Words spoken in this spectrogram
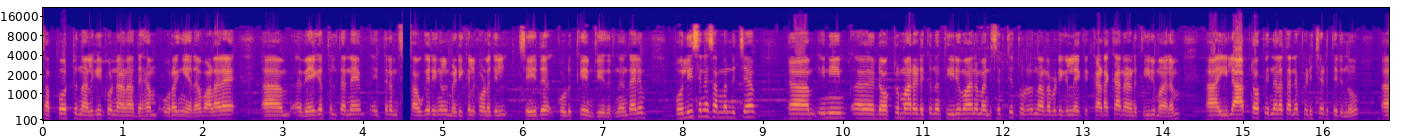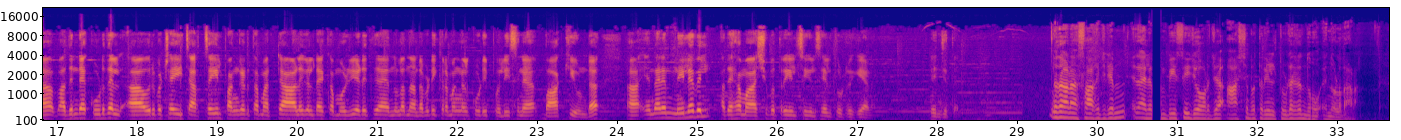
സപ്പോർട്ട് നൽകിക്കൊണ്ടാണ് അദ്ദേഹം ഉറങ്ങിയത്. വളരെ വേഗത്തിൽ തന്നെ ഇത്തരം സൗകര്യങ്ങൾ മെഡിക്കൽ കോളേജിൽ ചെയ്ത് കൊടുക്കുകയും ചെയ്തിരുന്നു. എന്തായാലും പോലീസിനെ സംബന്ധിച്ച് ഇനി ആ, ഡോക്ടർമാർ എടുക്കുന്ന തീരുമാനം അനുസരിച്ച് തുടർ നടപടികളിലേക്ക് കടക്കാനാണ് തീരുമാനം. ഈ ലാപ്ടോപ്പ് ഇന്നലെ തന്നെ പിടിച്ചെടുത്തിരുന്നു. അതിന്റെ കൂടുതൽ ഒരുപക്ഷെ ഈ ചർച്ചയിൽ പങ്കെടുത്ത മറ്റാളുകളുടെയൊക്കെ മൊഴിയെടുക്കുക എന്നുള്ള നടപടിക്രമങ്ങൾ കൂടി പോലീസിന് ബാക്കിയുണ്ട്. എന്നാലും നിലവിൽ അദ്ദേഹം ആശുപത്രിയിൽ ചികിത്സയിൽ തുടരുകയാണ്. രഞ്ജിത്ത്. അതാണ് സാഹചര്യം. ഏതായാലും പി സി ജോർജ് ആശുപത്രിയിൽ തുടരുന്നു എന്നുള്ളതാണ്.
